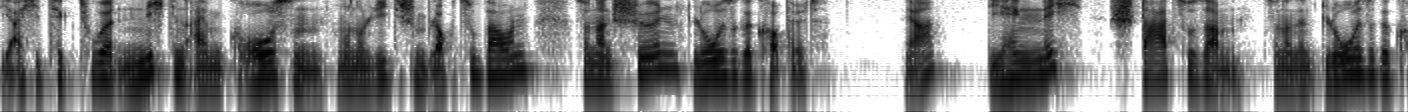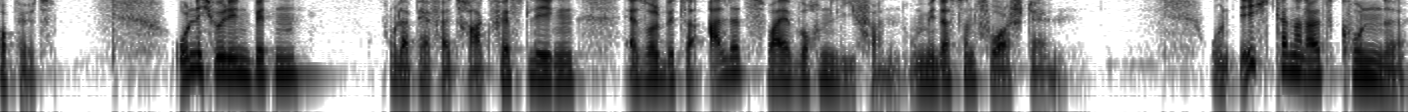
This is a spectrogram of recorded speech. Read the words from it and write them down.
die Architektur nicht in einem großen monolithischen Block zu bauen, sondern schön lose gekoppelt. Ja, die hängen nicht starr zusammen, sondern sind lose gekoppelt. Und ich würde ihn bitten, oder per Vertrag festlegen, er soll bitte alle zwei Wochen liefern und mir das dann vorstellen. Und ich kann dann als Kunde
